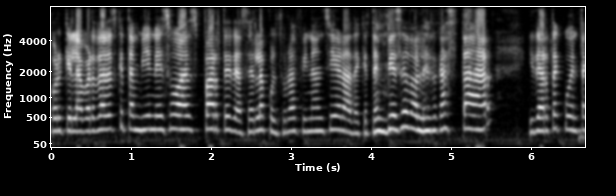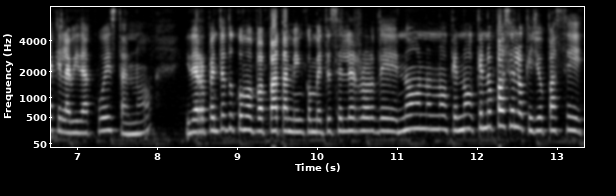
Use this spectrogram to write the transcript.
Porque la verdad es que también eso es parte de hacer la cultura financiera, de que te empiece a doler gastar y darte cuenta que la vida cuesta, ¿no? Y de repente tú como papá también cometes el error de, no, no, no, que no, que no pase lo que yo pasé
